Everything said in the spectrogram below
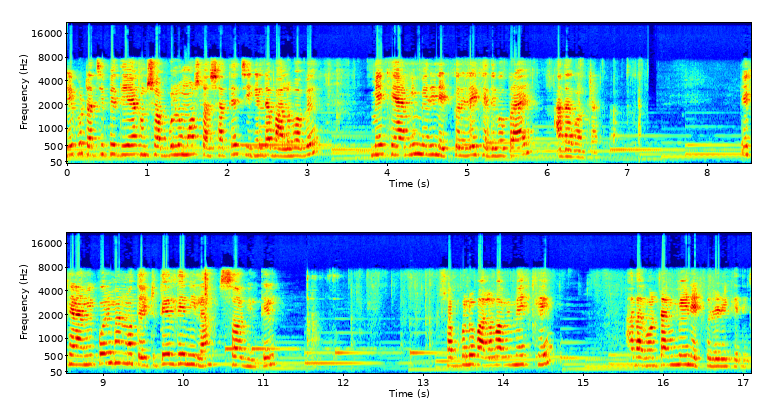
লেবুটা চিপে দিয়ে এখন সবগুলো মশলার সাথে চিকেনটা ভালোভাবে মেখে আমি মেরিনেট করে রেখে দেবো প্রায় আধা ঘণ্টা। এখানে আমি পরিমাণ মতো একটু তেল দিয়ে নিলাম, সয়াবিন তেল। সবগুলো ভালোভাবে মেখে আধা ঘণ্টা আমি মেরিনেট করে রেখে দিই।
